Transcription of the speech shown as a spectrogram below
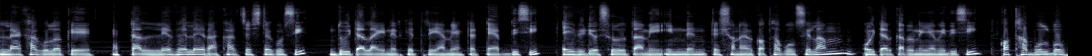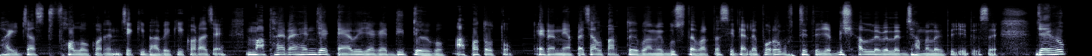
লেখাগুলোকে একটা লেভেলে রাখার চেষ্টা করছি। দুইটা লাইনের ক্ষেত্রে আমি একটা ট্যাব দিছি। এই ভিডিও শুরুতে আমি ইন্ডেন্টেশনের কথা বলছিলাম, ওইটার কারণেই আমি দিছি। কথা বলব ভাই জাস্ট ফলো করেন যে কীভাবে কি করা যায়। মাথায় রাখেন যে ট্যাব এই জায়গায় দিতে হইব, আপাতত। এটা নিয়ে পেঁচাল পারতে হবে আমি বুঝতে পারতাছি, তাহলে পরবর্তীতে যে বিশাল লেভেলের ঝামেলা হইতে যেতেছে যাই হোক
